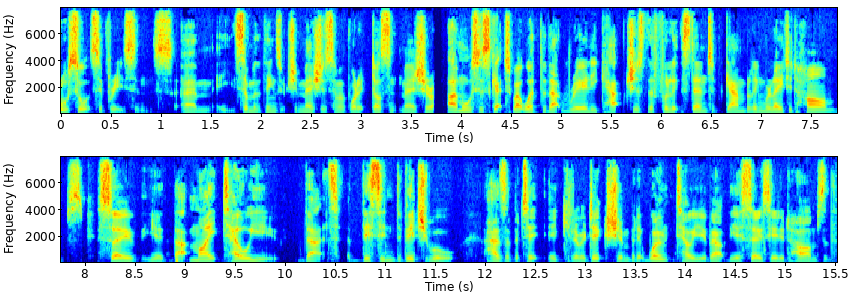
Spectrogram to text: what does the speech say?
all sorts of reasons. Um, some of the things which it measures, some of what it doesn't measure. I'm also skeptical about whether that really captures the full extent of gambling related harms. So you know, that might tell you that this individual has a particular addiction, but it won't tell you about the associated harms that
